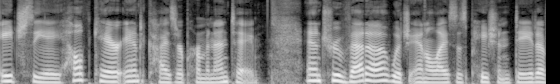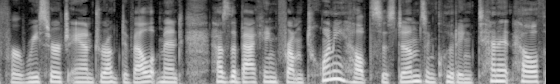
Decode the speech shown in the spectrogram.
HCA Healthcare, and Kaiser Permanente. And Truveta, which analyzes patient data for research and drug development, has the backing from 20 health systems, including Tenet Health,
